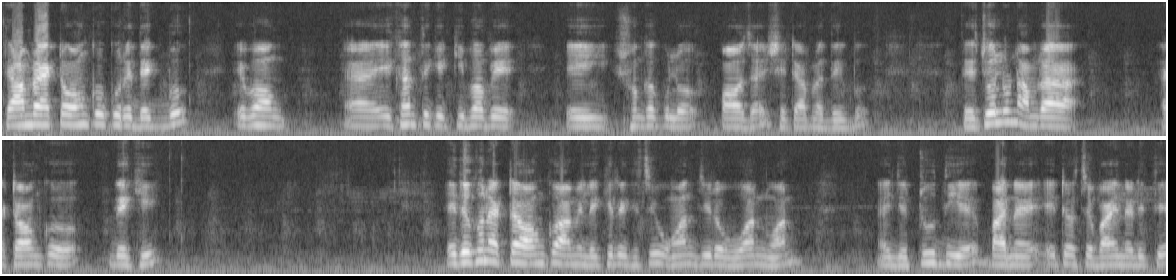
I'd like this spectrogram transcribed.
তা আমরা একটা অঙ্ক করে দেখব এবং এখান থেকে কীভাবে এই সংখ্যাগুলো পাওয়া যায়, সেটা আমরা দেখব। তো চলুন আমরা একটা অঙ্ক দেখি। এই দেখুন একটা অঙ্ক আমি লিখে রেখেছি ওয়ান জিরো ওয়ান ওয়ান এই যে টু দিয়ে বাইনারি এটা হচ্ছে বাইনারিতে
